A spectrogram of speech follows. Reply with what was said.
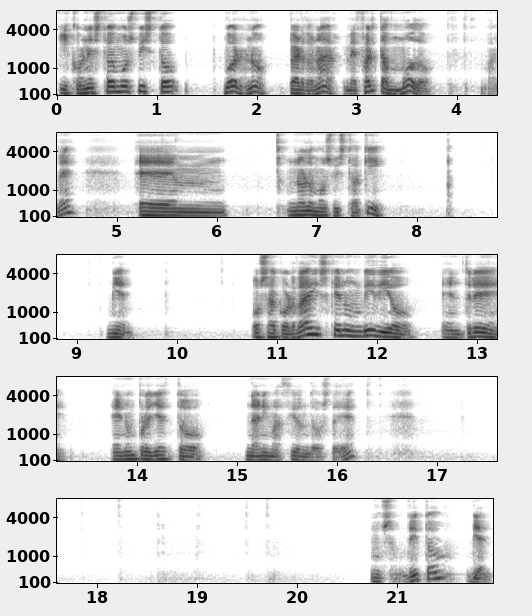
Y con esto hemos visto, bueno, no, perdonar, me falta un modo, ¿vale? Em, no lo hemos visto aquí. Bien, ¿os acordáis que en un vídeo entré en un proyecto de animación 2D? Un segundito. Bien.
